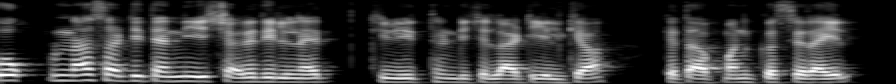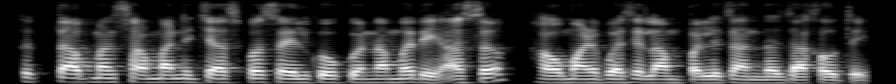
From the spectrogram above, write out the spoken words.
कोकणासाठी त्यांनी इशारे दिले नाहीत की थंडीची लाट येईल किंवा की तापमान कसे राहील. तर तापमान सामान्याच्या आसपास राहील कोकणामध्ये असं हवामान विभागाच्या लांबपल्ल्याचा अंदाज दाखवते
